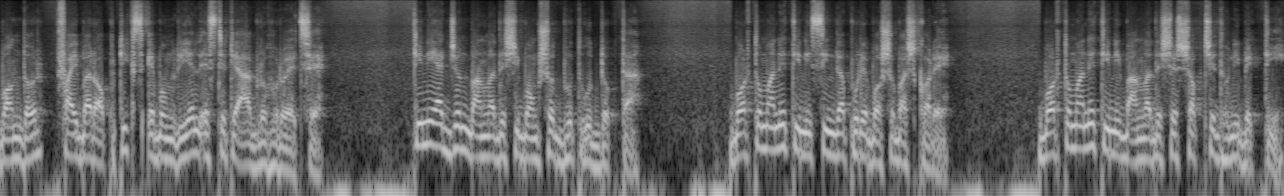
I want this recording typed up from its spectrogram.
বন্দর, ফাইবার অপটিক্স এবং রিয়েল এস্টেটে আগ্রহ রয়েছে। তিনি একজন বাংলাদেশি বংশোদ্ভূত উদ্যোক্তা। বর্তমানে তিনি সিঙ্গাপুরে বসবাস করে। বর্তমানে তিনি বাংলাদেশের সবচেয়ে ধনী ব্যক্তি।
